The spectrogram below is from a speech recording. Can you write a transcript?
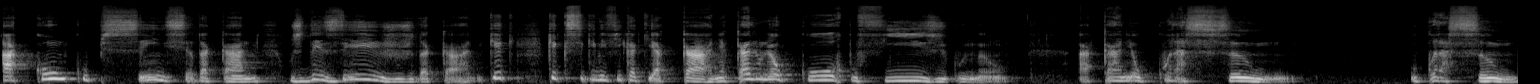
a concupiscência da carne, os desejos da carne. O que, que, que significa aqui a carne? A carne não é o corpo físico, não. A carne é o coração. O coração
